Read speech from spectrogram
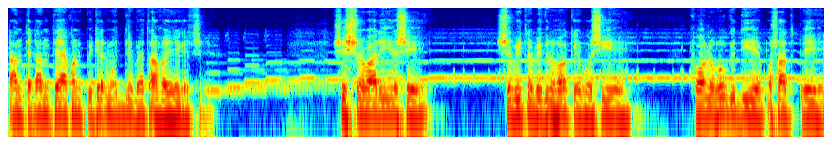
টানতে টানতে এখন পিঠের মধ্যে ব্যথা হয়ে গেছে। শিষ্য বাড়ি এসে সেবিত বিগ্রহকে বসিয়ে ফলভোগ দিয়ে প্রসাদ পেয়ে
